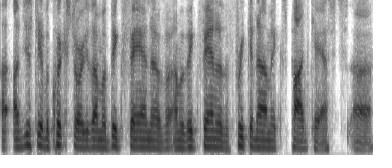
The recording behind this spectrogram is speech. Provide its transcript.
I'll just give a quick story because I'm a big fan of I'm a big fan of the Freakonomics podcasts, uh,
